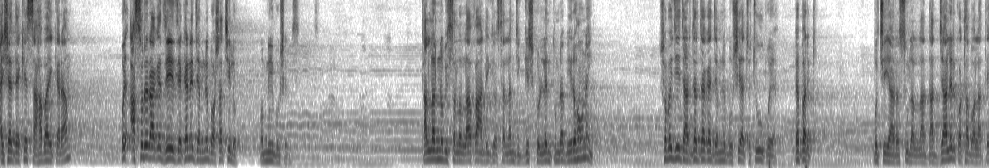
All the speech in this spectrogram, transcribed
আইসা দেখে সাহাবাই কারাম ওই আসরের আগে যে যেখানে যেমনি বসা ছিল, অমনিই বসে রয়েছে আল্লাহ নবী সাল্লাহ আলী সাল্লাম জিজ্ঞেস করলেন, তোমরা বের হও নাই? সবাই যে যার যার জায়গায় যেমনি বসে আছো, চুপ হইয়া, ব্যাপার কি? বলছে, ইয়া রসুল আল্লাহ দাজ্জালের কথা বলাতে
